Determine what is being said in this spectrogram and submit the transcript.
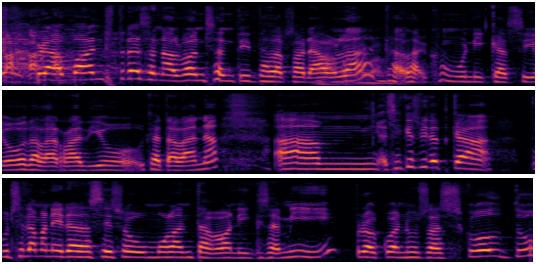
Però monstres en el bon sentit de la paraula, Ah, va, va. de la comunicació, de la ràdio catalana. Um, sí que és veritat que potser de manera de ser sou molt antagònics a mi, però quan us escolto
